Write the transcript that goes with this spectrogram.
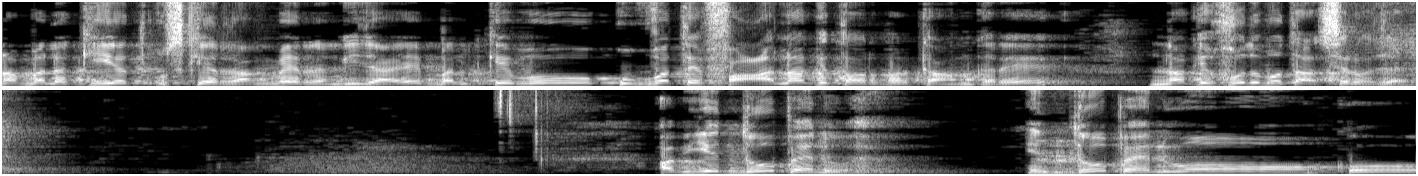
نہ ملکیت اس کے رنگ میں رنگی جائے، بلکہ وہ قوت فعالہ کے طور پر کام کرے، نہ کہ خود متاثر ہو جائے۔ اب یہ دو پہلو ہیں۔ ان دو پہلوؤں کو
